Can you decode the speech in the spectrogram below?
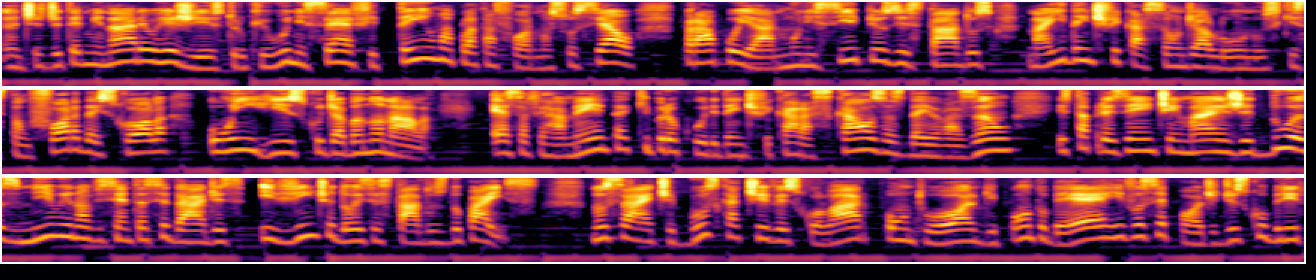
Antes de terminar, eu registro que o Unicef tem uma plataforma social para apoiar municípios e estados na identificação de alunos que estão fora da escola ou em risco de abandoná-la. Essa ferramenta, que procura identificar as causas da evasão, está presente em mais de 2.900 cidades e 22 estados do país. No site buscativaescolar.org.br você pode descobrir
